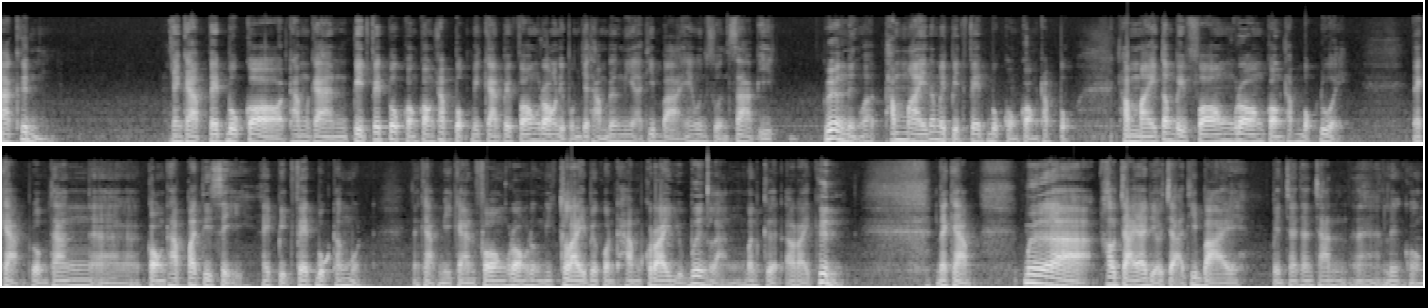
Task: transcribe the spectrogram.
มากขึ้นนะครับเฟซบุ๊กก็ทำการปิด Facebook ของกองทัพบกมีการไปฟ้องร้องเดี๋ยวผมจะทำเรื่องนี้อธิบายให้คุณส่วนทราบอีก เรื่องหนึ่งว่าทำไมต้องไปปิด Facebook ของกองทัพบกทำไมต้องไปฟ้องร้องกองทัพบกด้วยนะครับรวมทั้งอกองทัพภาคที่4ให้ปิด Facebook ทั้งหมดนะครับมีการฟ้องร้องเรื่องนี้ใครเป็นคนทำใครอยู่เบื้องหลังมันเกิดอะไรขึ้น นะครับเมื่อเข้าใจแล้วเดี๋ยวจะอธิบายเป็นชั้นๆนะเรื่องของ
